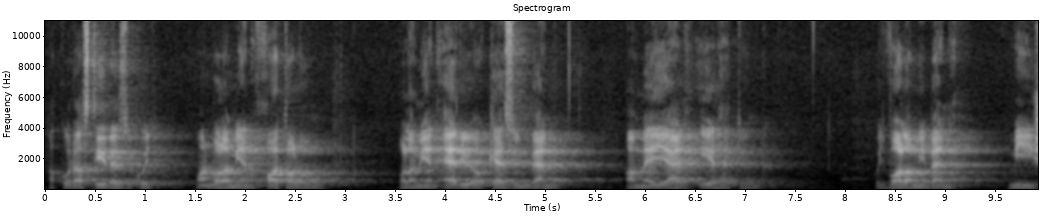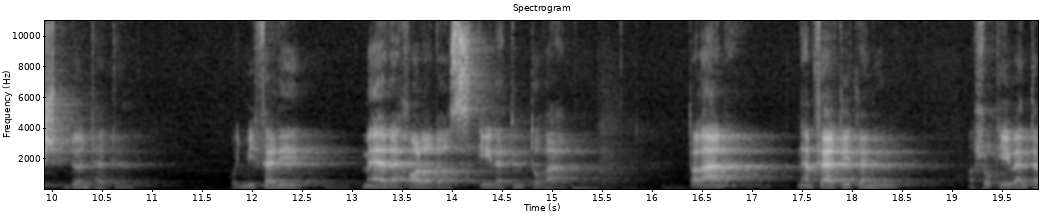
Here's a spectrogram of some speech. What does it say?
akkor azt érezzük, hogy van valamilyen hatalom, valamilyen erő a kezünkben, amelyel élhetünk, hogy valamiben mi is dönthetünk, hogy mifelé, merre halad az életünk tovább. Talán nem feltétlenül a sok évente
